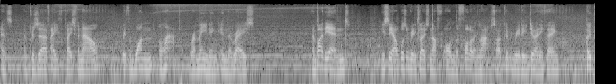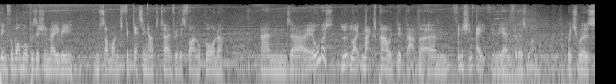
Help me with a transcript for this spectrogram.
and, and preserve 8th place for now, with one lap remaining in the race. And by the end, you see I wasn't really close enough on the following lap, so I couldn't really do anything hoping for one more position maybe from someone forgetting how to turn through this final corner. And uh, it almost looked like Max Power did that, but um, finishing 8th in the end for this one, which was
